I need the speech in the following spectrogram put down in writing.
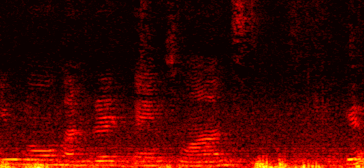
You know hundred tens ones. Okay.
